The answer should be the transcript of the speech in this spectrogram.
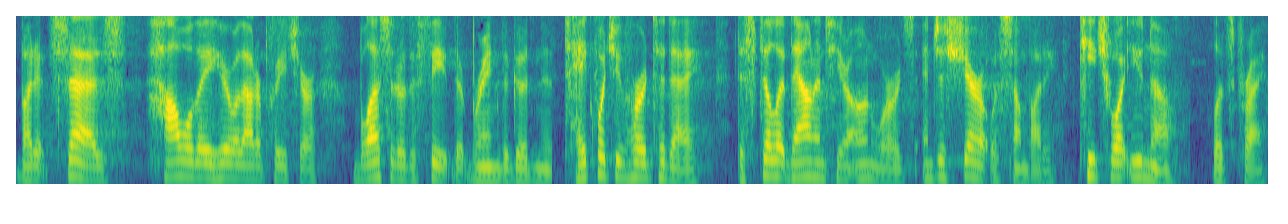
But it says, How will they hear without a preacher? Blessed are the feet that bring the good news. Take what you've heard today, distill it down into your own words, and just share it with somebody. Teach what you know. Let's pray.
